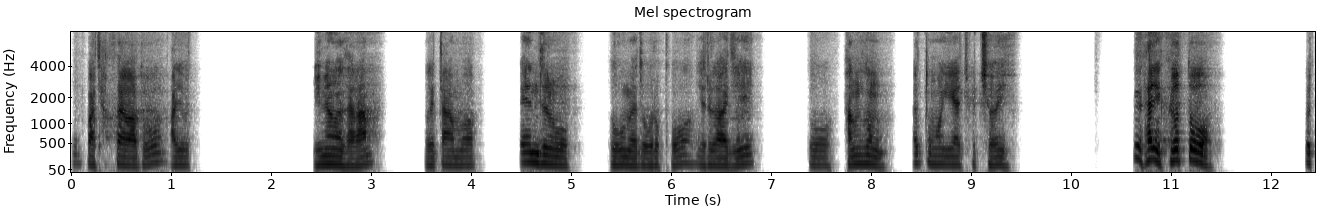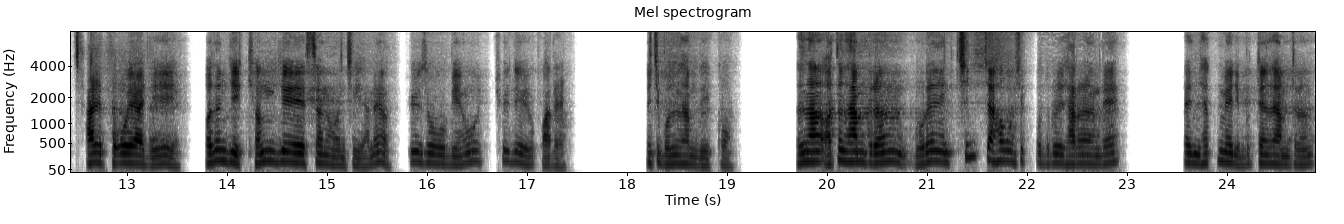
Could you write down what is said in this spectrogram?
국가 작사가도 아주 유명한 사람 거기다가 뭐 밴드로 녹음해도 그렇고 여러 가지 또 방송 활동하기가 좋죠. 사실 그것도 또잘 보고 해야지 뭐든지 경제성 원칙이잖아요. 최소 비용 후 최대 효과를 그렇지 못하는 사람도 있고 어떤, 사람, 어떤 사람들은 노래는 진짜 하고 싶고 노래 잘하는데 작품이 못된 사람들은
